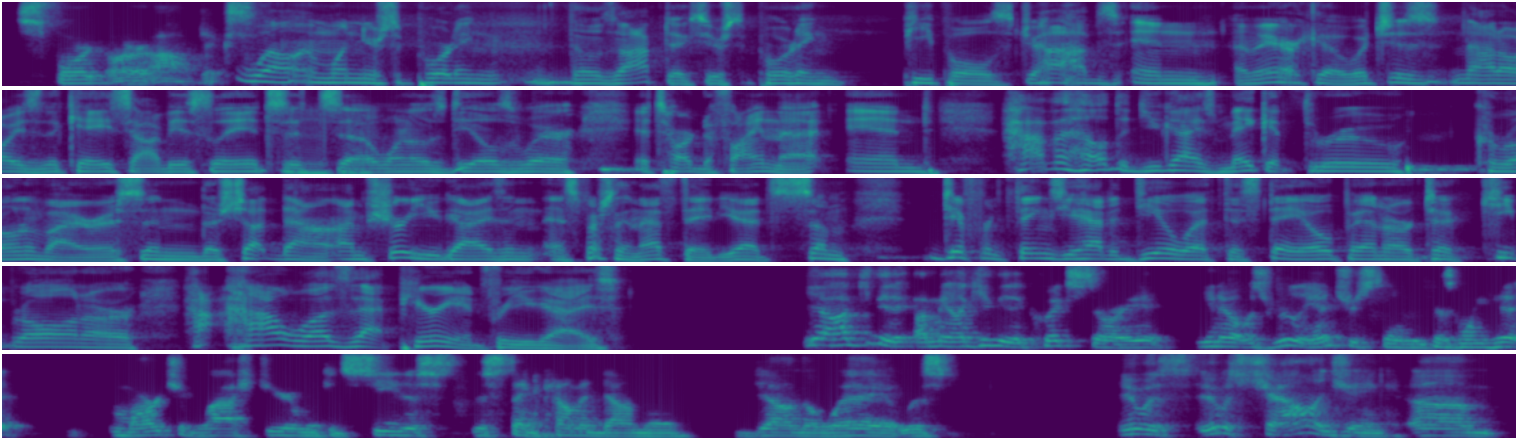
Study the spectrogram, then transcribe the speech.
sport our optics. Well, and when you're supporting those optics, you're supporting people's jobs in America, which is not always the case. Obviously, it's it's uh, one of those deals where it's hard to find that. And how the hell did you guys make it through coronavirus and the shutdown? I'm sure you guys, and especially in that state, you had some different things you had to deal with to stay open or to keep rolling. Or how, how was that period for you guys? Yeah, I'll give you. The, I mean, I'll give you the quick story. You know, it was really interesting because when we hit March of last year and we could see this this thing coming down the down the way, it was it was it was challenging. Um,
